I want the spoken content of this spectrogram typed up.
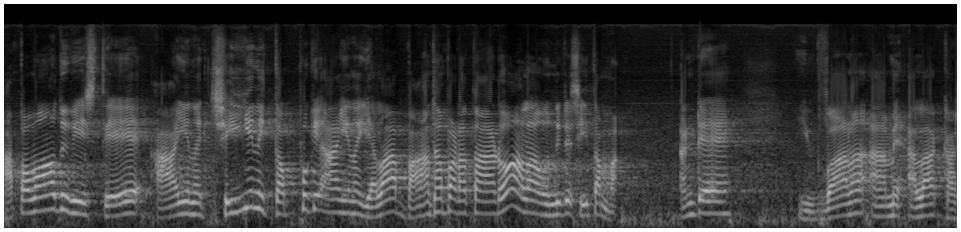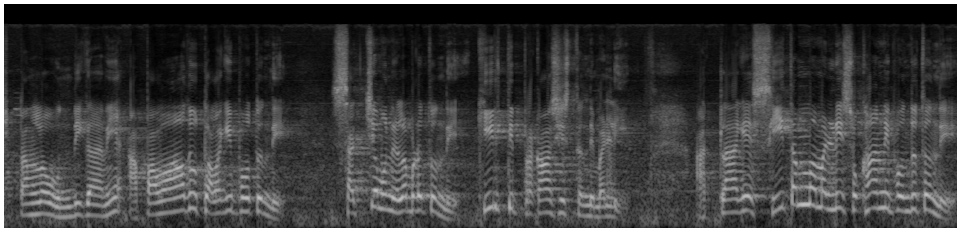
అపవాదు వేస్తే ఆయన చెయ్యని తప్పుకి ఆయన ఎలా బాధపడతాడో అలా ఉందిట సీతమ్మ. అంటే ఇవాళ ఆమె అలా కష్టంలో ఉంది కానీ అపవాదు తొలగిపోతుంది సత్యము నిలబడుతుంది కీర్తి ప్రకాశిస్తుంది మళ్ళీ. అట్లాగే సీతమ్మ మళ్ళీ సుఖాన్ని పొందుతుంది.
